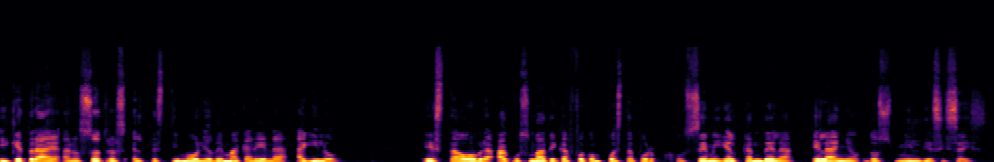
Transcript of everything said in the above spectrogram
y que trae a nosotros el testimonio de Macarena Aguiló. Esta obra acusmática fue compuesta por José Miguel Candela el año 2016.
